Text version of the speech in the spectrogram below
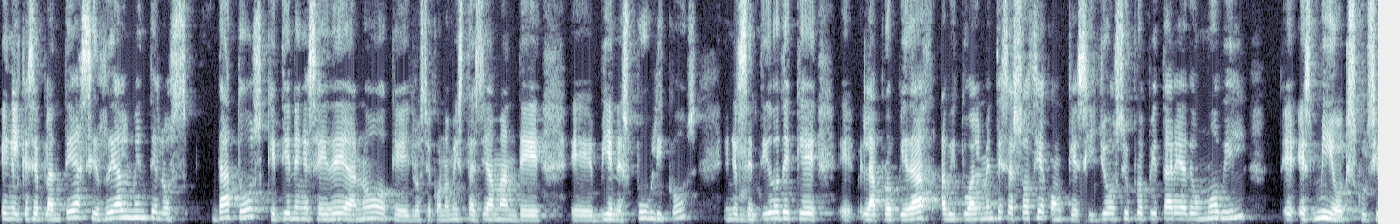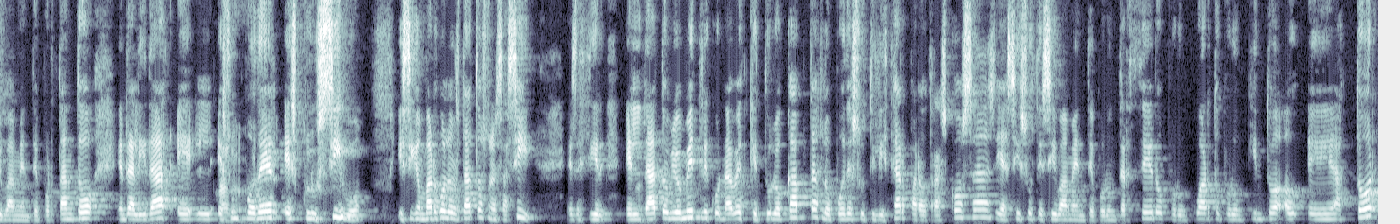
en el que se plantea si realmente los datos que tienen esa idea ¿no? que los economistas llaman de eh, bienes públicos, en el sentido de que eh, la propiedad habitualmente se asocia con que si yo soy propietaria de un móvil, eh, es mío exclusivamente. Por tanto, en realidad es un poder exclusivo y sin embargo los datos no es así. Es decir, el dato biométrico una vez que tú lo captas lo puedes utilizar para otras cosas y así sucesivamente, por un tercero, por un cuarto, por un quinto actor,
